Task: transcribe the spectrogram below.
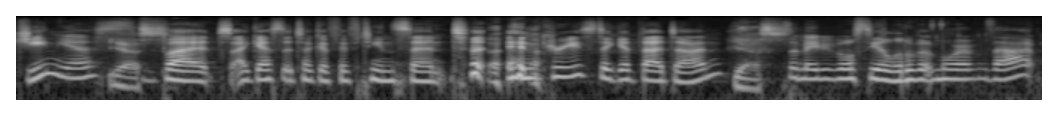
genius. Yes. But I guess it took a 15 cent increase to get that done. Yes. So maybe we'll see a little bit more of that.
